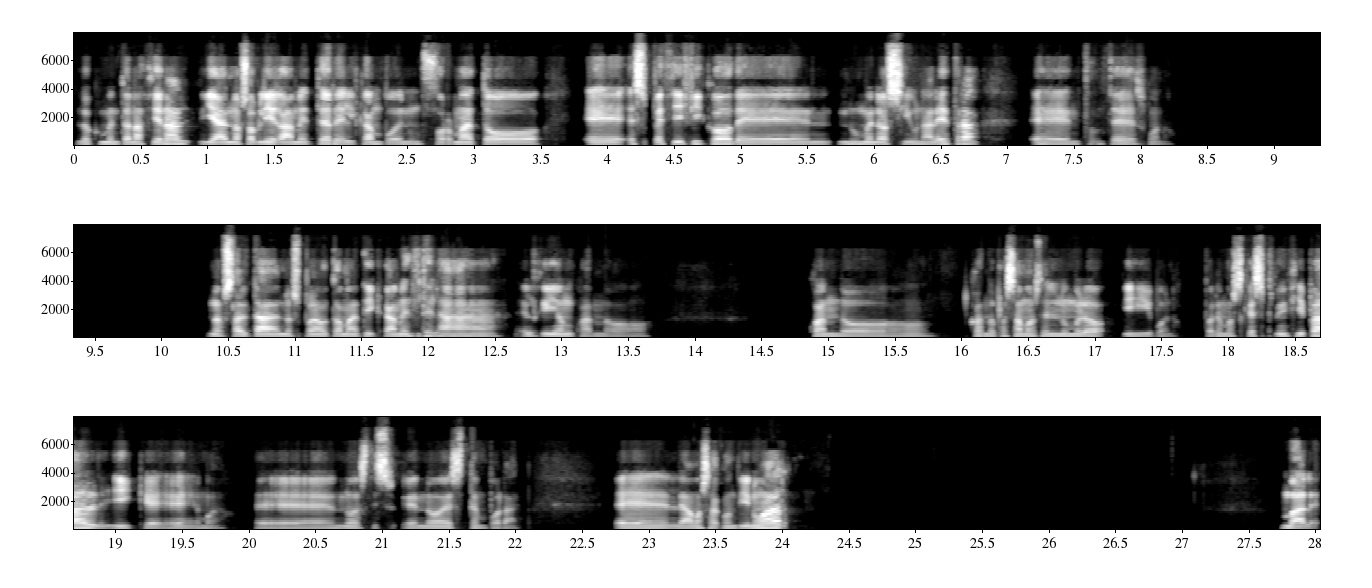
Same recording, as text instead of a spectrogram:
documento nacional, ya nos obliga a meter el campo en un formato eh, específico de números y una letra. Eh, entonces, bueno, nos salta, nos pone automáticamente la, el guion cuando, cuando, cuando pasamos el número y bueno, ponemos que es principal y que bueno, eh, no es, no es temporal. le damos a continuar. Vale.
